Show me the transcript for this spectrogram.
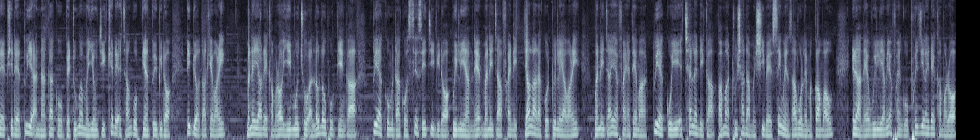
မဲ့ဖြစ်တဲ့သူ့ရဲ့အနာဂတ်ကိုဘယ်သူမှမယုံကြည်ခဲ့တဲ့အကြောင်းကိုပြန်တွေးပြီးတော့အိပ်ပျော်သွားခဲ့ပါတယ် မနေ့ရောက်တဲ့အခါမှာတော့ရေမိုးချိုးအလုပ်လုပ်ဖို့ပြင်ကသူ့ရဲ့ကွန်ပျူတာကိုစစ်ဆေးကြည့်ပြီးတော့ဝီလီယမ်နဲ့မန်နေဂျာဖိုင်တွေရောက်လာတာကိုတွေ့လိုက်ရပါတယ်။မန်နေဂျာရဲ့ဖိုင်အထက်မှာသူ့ရဲ့ကိုရေးအချက်လက်တွေကဘာမှထူးခြားတာမရှိပဲစိတ်ဝင်စားဖို့လည်းမကောင်းပါဘူး။အဲ့ဒါနဲ့ဝီလီယမ်ရဲ့ဖိုင်ကိုဖွင့်ကြည့်လိုက်တဲ့အခါမှာတော့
